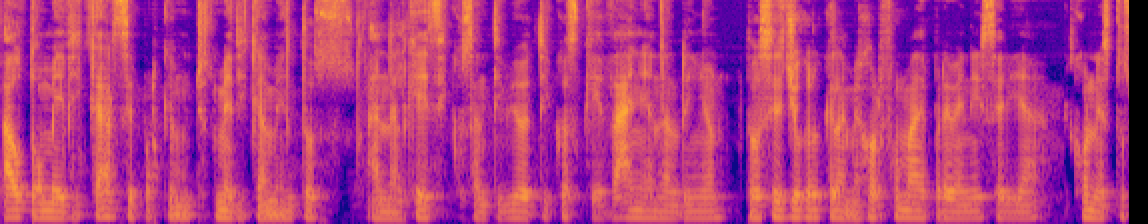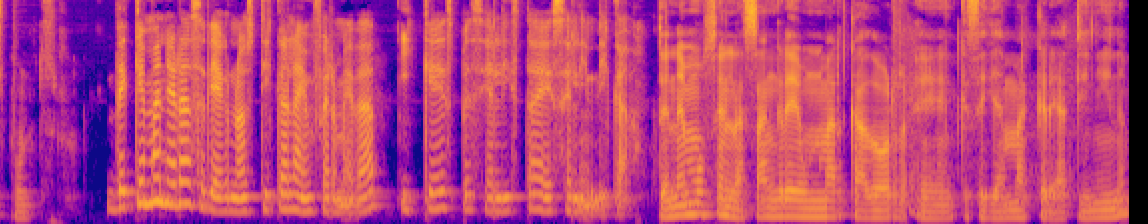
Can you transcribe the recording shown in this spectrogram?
automedicarse porque muchos medicamentos analgésicos, antibióticos que dañan al riñón. Entonces yo creo que la mejor forma de prevenir sería con estos puntos. ¿De qué manera se diagnostica la enfermedad y qué especialista es el indicado? Tenemos en la sangre un marcador eh, que se llama creatinina,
